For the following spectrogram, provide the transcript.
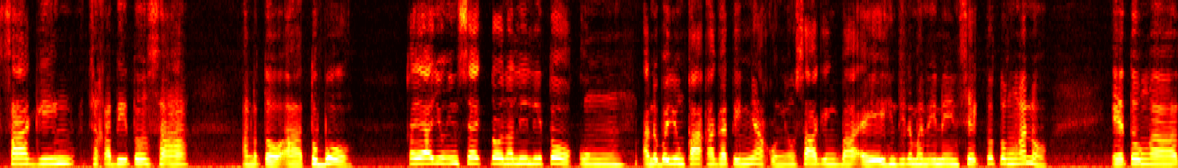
saging at saka dito sa ano to ah, tubo. Kaya yung insekto nalilito kung ano ba yung kakagatin niya. Kung yung saging ba eh hindi naman ina-insekto tong ano etong uh,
